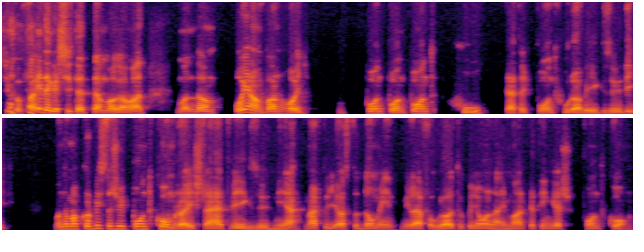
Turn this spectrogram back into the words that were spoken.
És akkor felidegesítettem magamat, mondom, olyan van, hogy pont, pont, pont, hu, tehát hogy pont hura végződik, Mondom, akkor biztos, hogy .com-ra is lehet végződnie, mert ugye azt a domaint mi lefoglaltuk, hogy onlinemarketinges.com.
